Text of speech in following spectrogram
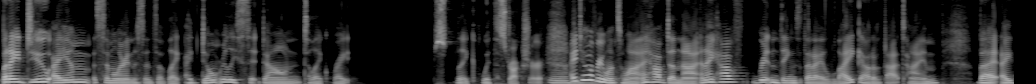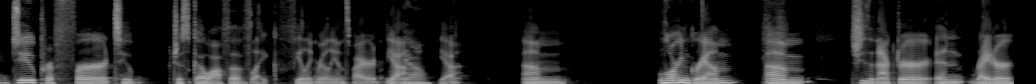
But I do I am similar in the sense of like I don't really sit down to like write like with structure. I do every once in a while. I have done that and I have written things that I like out of that time, but I do prefer to just go off of like feeling really inspired. Yeah. Yeah. Yeah. Um Lauren Graham, um she's an actor and writer.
